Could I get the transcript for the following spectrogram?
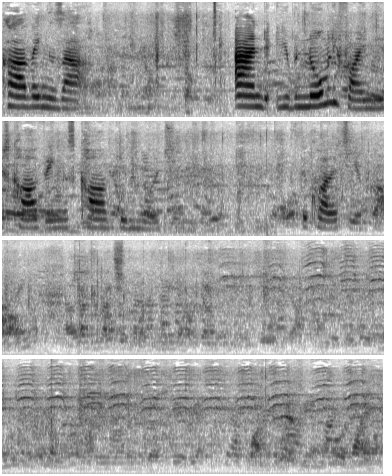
carvings are. And you would normally find these carvings carved in wood. The quality of carving one way, one way.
